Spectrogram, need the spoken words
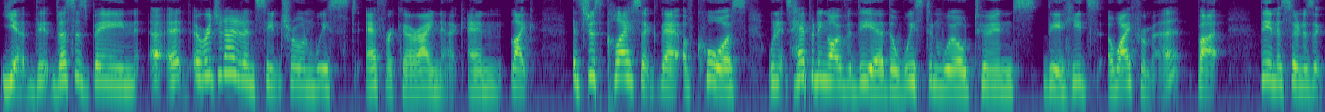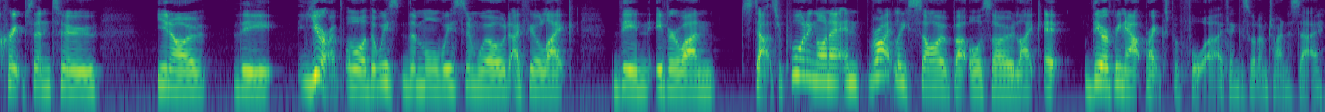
yeah, th- this has been uh, it originated in Central and West Africa, eh, Nick? And like. It's just classic that, of course, when it's happening over there, the Western world turns their heads away from it. But then, as soon as it creeps into you know the Europe or the west the more western world I feel like then everyone starts reporting on it and rightly so but also like it there have been outbreaks before I think is what I'm trying to say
